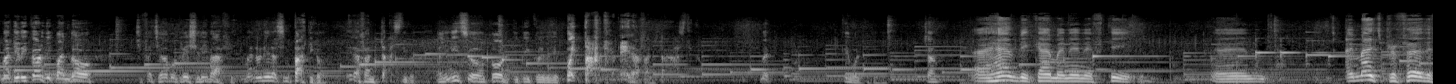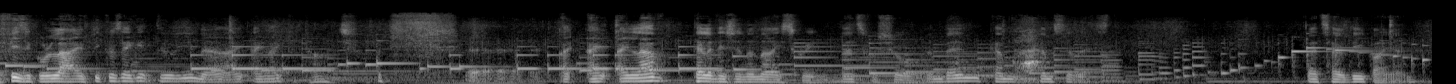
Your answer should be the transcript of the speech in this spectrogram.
Ma ti ricordi quando ci facevamo crescere i baffi? Ma non era simpatico, era fantastico. All'inizio corti, piccoli così, poi tac, era fantastico. Beh, che vuoi dire? Ciao. I have become an NFT, and I much prefer the physical life because I get to, you know, I, I like to touch. uh, I, I, I love television and ice cream, that's for sure. And then come, comes the rest. That's how deep I am.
